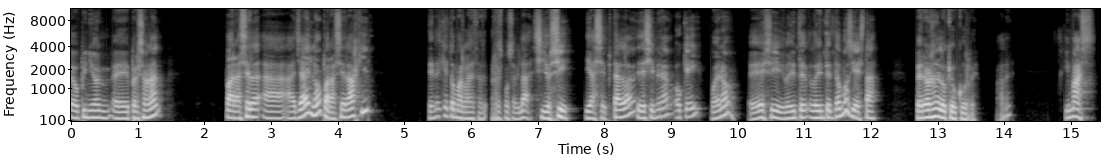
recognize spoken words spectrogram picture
opinión eh, personal, para ser Agile, ¿no? Para ser ágil, tienes que tomar la responsabilidad, sí o sí, y aceptarla y decir, mira, ok, bueno, eh, sí, lo, lo, intentamos y ya está. Pero no es lo que ocurre, ¿vale? Y más,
